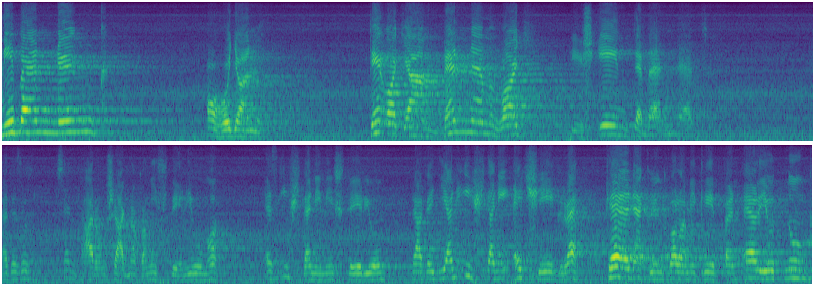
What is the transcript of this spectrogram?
mi bennünk, ahogyan te, atyám, bennem vagy, és én te benned. Hát ez az Szent Háromságnak a misztériuma, ez isteni misztérium, tehát egy ilyen isteni egységre kell nekünk valamiképpen eljutnunk,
